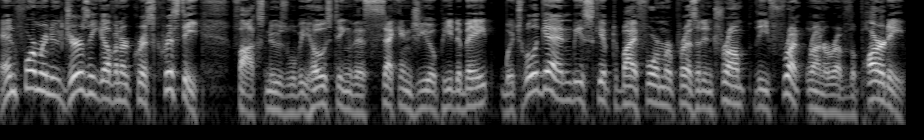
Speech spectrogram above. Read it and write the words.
and former New Jersey Governor Chris Christie. Fox News will be hosting this second GOP debate, which will again be skipped by former President Trump, the frontrunner of the party.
